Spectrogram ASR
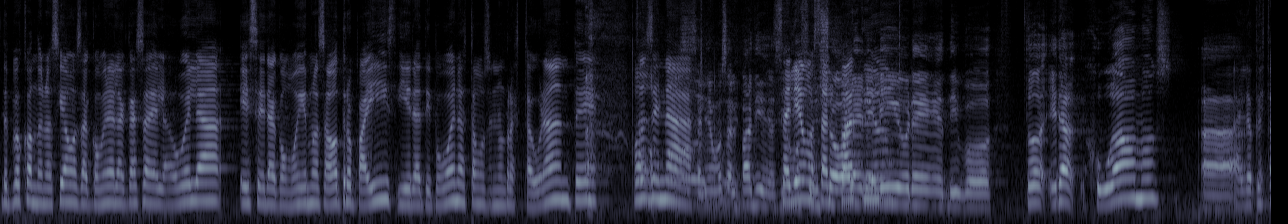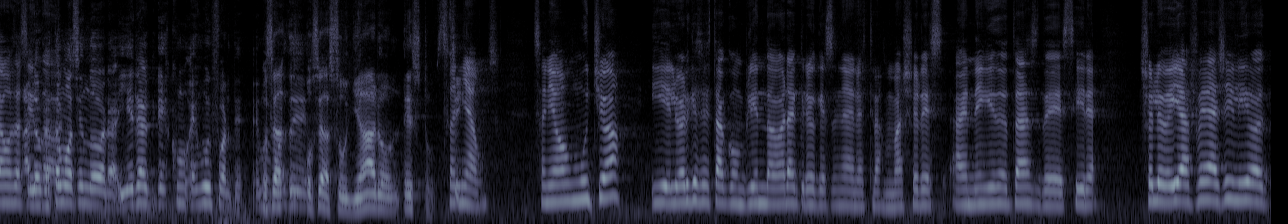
Después cuando nos íbamos a comer a la casa de la abuela, ese era como irnos a otro país y era tipo, bueno, estamos en un restaurante. Entonces nada, salíamos al patio y hacíamos Salíamos un al show patio. libre, tipo, todo, era, jugábamos a, A lo que estamos a haciendo lo que ahora. estamos haciendo ahora. Y era, es, como, es muy fuerte. es O muy sea, fuerte. o sea, soñaron esto. soñamos. Soñamos mucho Y el ver que se está cumpliendo ahora creo que es una de nuestras mayores anécdotas de decir, yo le veía a Fede allí y le digo,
